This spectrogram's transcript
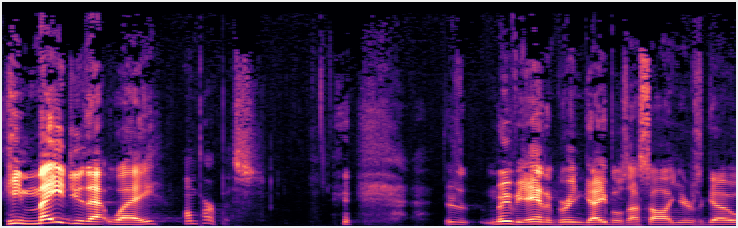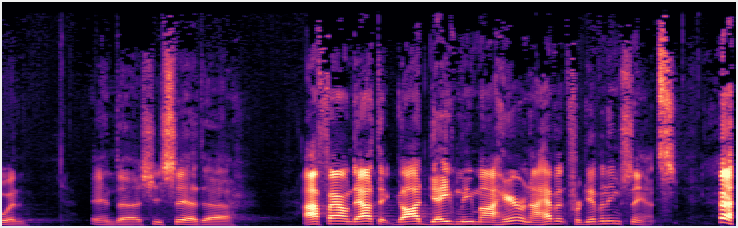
He made you that way on purpose. There's a movie, Anne of Green Gables, I saw years ago, and, and uh, she said, uh, I found out that God gave me my hair, and I haven't forgiven Him since. but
